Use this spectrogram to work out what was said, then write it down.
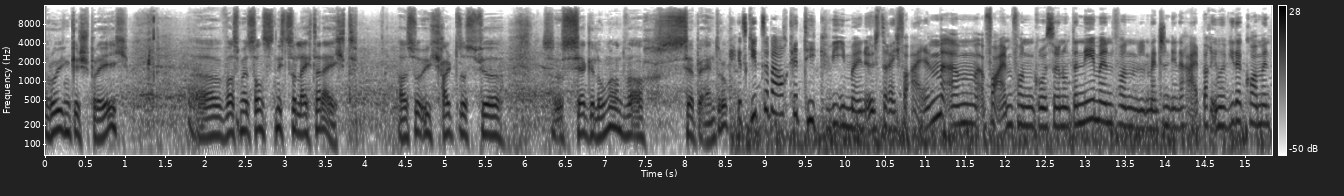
ruhigen Gespräch, was man sonst nicht so leicht erreicht. Also ich halte das für sehr gelungen und war auch sehr beeindruckt. Jetzt gibt es aber auch Kritik, wie immer in Österreich vor allem, ähm, vor allem von größeren Unternehmen, von Menschen, die nach Alpbach immer wieder kommen.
